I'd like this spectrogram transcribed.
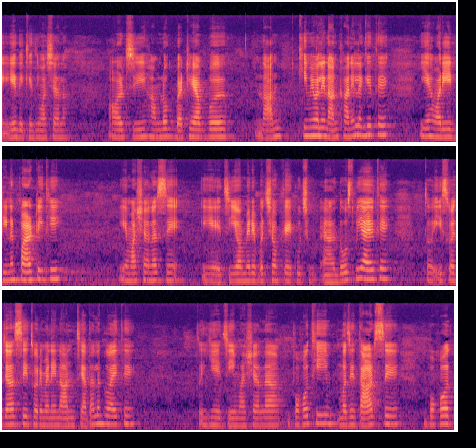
ये देखें जी, माशाल्लाह। और जी, हम लोग बैठे अब नान कीमे वाले नान खाने लगे थे। ये हमारी डिनर पार्टी थी। ये माशाल्लाह से ये जी और मेरे बच्चों के कुछ दोस्त भी आए थे। तो इस वजह से थोड़े मैंने नान ज़्यादा लगवाए थे। तो ये जी माशाल्लाह बहुत ही मज़ेदार से, बहुत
